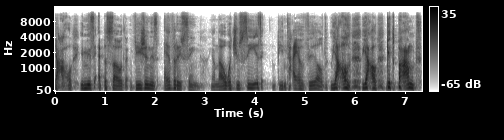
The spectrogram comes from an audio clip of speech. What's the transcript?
Y'all, in this episode, vision is everything. You know, what you see is the entire world. Y'all, y'all, get pumped.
